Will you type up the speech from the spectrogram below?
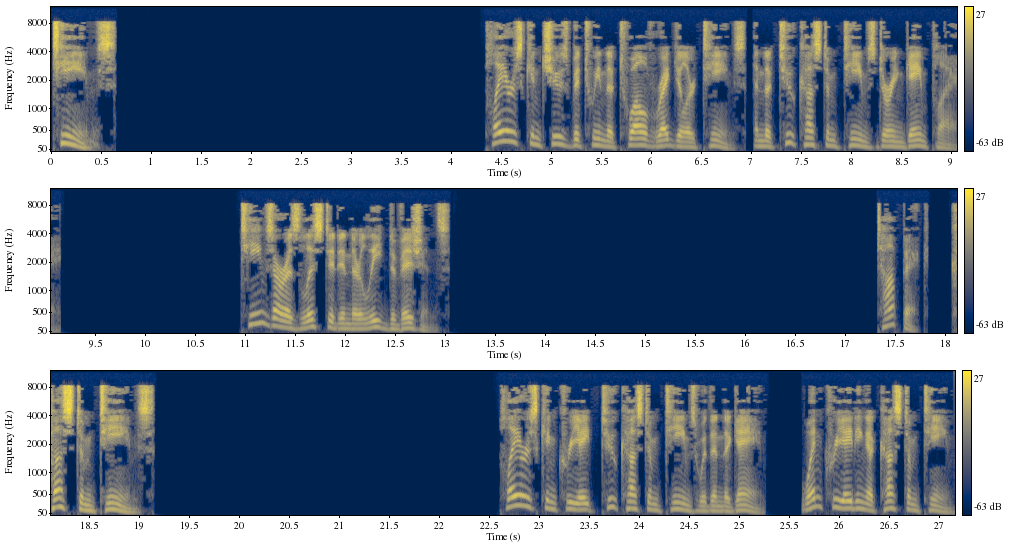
Teams Players can choose between the 12 regular teams, and the two custom teams during gameplay. Teams are as listed in their league divisions. Custom teams Players can create two custom teams within the game. When creating a custom team,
